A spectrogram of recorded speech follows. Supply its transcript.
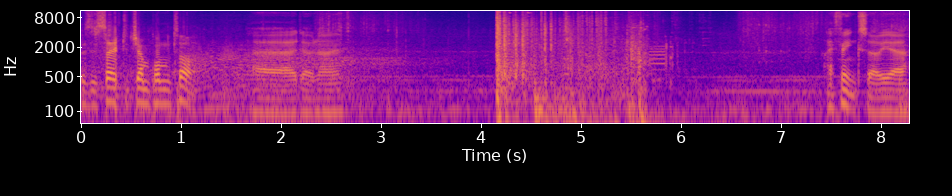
Is it safe to jump on the top? Uh, I don't know. I think so, yeah.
